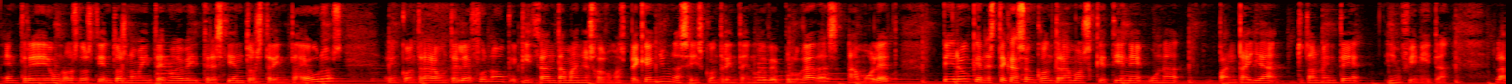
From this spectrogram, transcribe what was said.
entre unos 299 y 330 euros, encontrará un teléfono que quizá en tamaño es algo más pequeño, unas 6,39 pulgadas, AMOLED, pero que en este caso encontramos que tiene una pantalla totalmente infinita. La,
